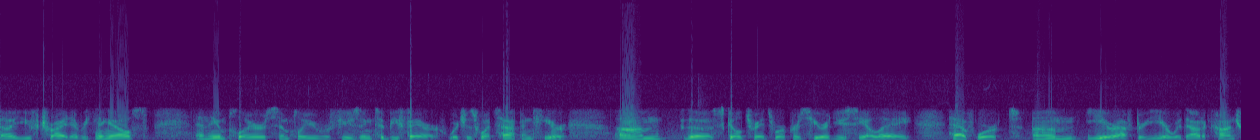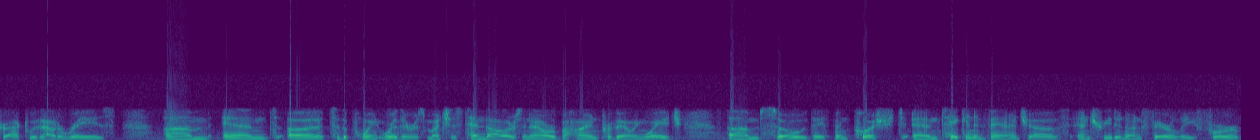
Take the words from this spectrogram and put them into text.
uh, you've tried everything else, and the employer is simply refusing to be fair, which is what's happened here. Um, the skilled trades workers here at UCLA have worked um, year after year without a contract, without a raise, um, and uh, to the point where they're as much as $10 an hour behind prevailing wage. Um, so they've been pushed and taken advantage of and treated unfairly for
